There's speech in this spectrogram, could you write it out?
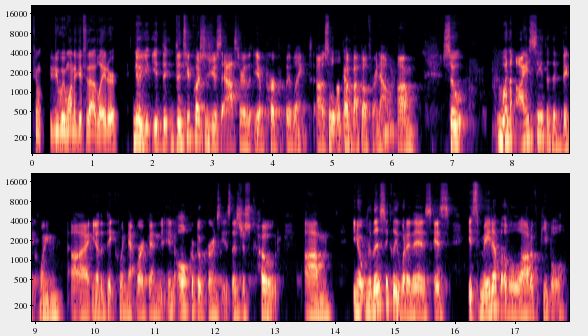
can, do we want to get to that later? No, you, you, the, the two questions you just asked are you know, perfectly linked. Uh, so we'll, okay. talk about both right now. Um, so when I say that the Bitcoin, uh, you know, the Bitcoin network and in all cryptocurrencies, there's just code. Um, you know, realistically, what it is is it's made up of a lot of people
